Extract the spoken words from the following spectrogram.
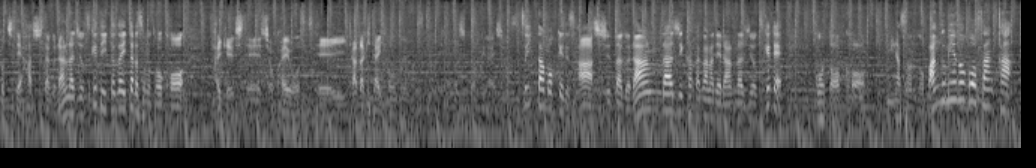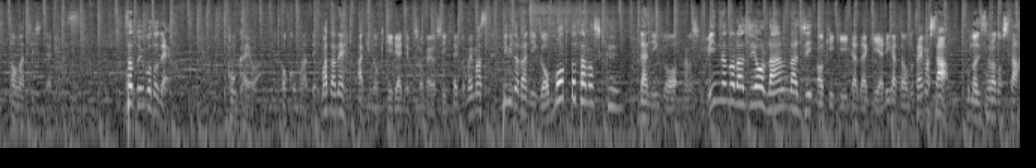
こっちでハッシュタグランラジをつけていただいたらその投稿を拝見して紹介をさせていただきたいと思いますのでよろしくお願いします。ツイッターも OK です。ハッシュタグランラジカタカナでランラジをつけてご投稿。皆さんの番組へのご参加お待ちしております。さあということで今回はここまで。またね秋のお気に入りアイテム紹介をしていきたいと思います。日々のランニングをもっと楽しくランニングを楽しむみんなのラジオランラジお聴きいただきありがとうございました。同じ空の下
